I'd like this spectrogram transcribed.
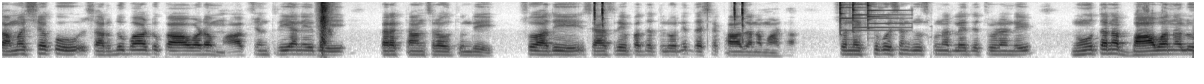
సమస్యకు సర్దుబాటు కావడం ఆప్షన్ త్రీ అనేది కరెక్ట్ ఆన్సర్ అవుతుంది. సో అది శాస్త్రీయ పద్ధతిలోని దశ కాదనమాట సో నెక్స్ట్ క్వశ్చన్ చూసుకున్నట్లయితే చూడండి. నూతన భావనలు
